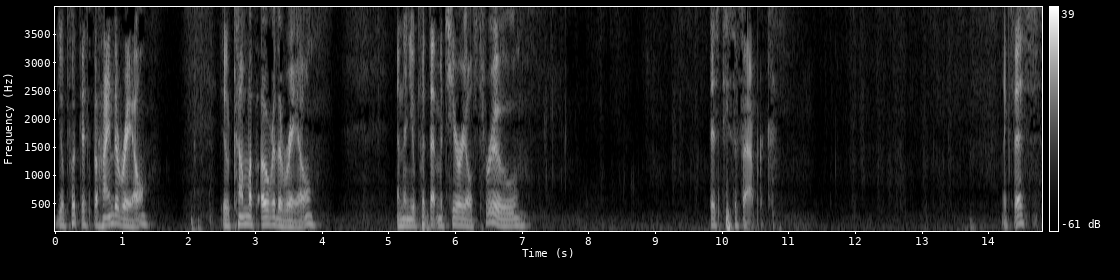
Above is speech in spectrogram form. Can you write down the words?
You'll put this behind the rail. It'll come up over the rail. And then you'll put that material through this piece of fabric. Like this.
